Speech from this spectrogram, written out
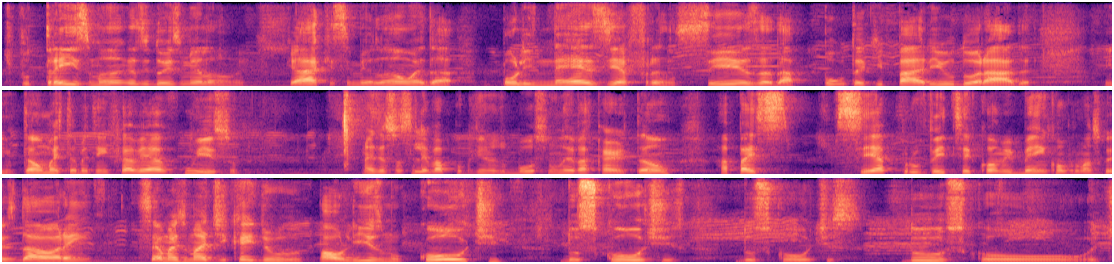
Tipo, três mangas e dois melão. Ah, que esse melão é da Polinésia Francesa, da puta que pariu dourada. Então, mas também tem que ficar veado com isso. Mas é só você levar pouco dinheiro do bolso, não levar cartão. Rapaz, você aproveita, você come bem e compra umas coisas da hora, hein? Essa é mais uma dica aí do paulismo, coach, dos coaches, dos coaches, dos coaches.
